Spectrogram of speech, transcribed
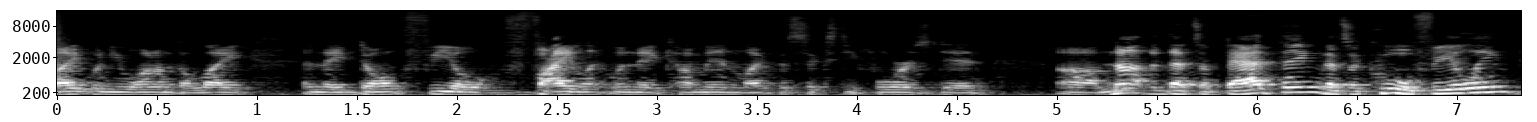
light when you want them to light, and they don't feel violent when they come in like the 64s did. Um, not that that's a bad thing. That's a cool feeling,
